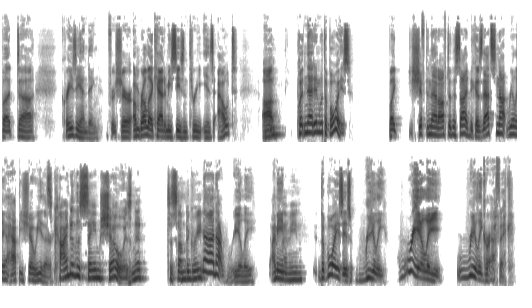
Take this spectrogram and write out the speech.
but uh, crazy ending for sure. Umbrella Academy season three is out. Uh, putting that in with the boys, like shifting that off to the side because that's not really a happy show either. It's kind of the same show, isn't it? To some degree. Nah, not really. I mean, I mean, the boys is really, really, really graphic.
